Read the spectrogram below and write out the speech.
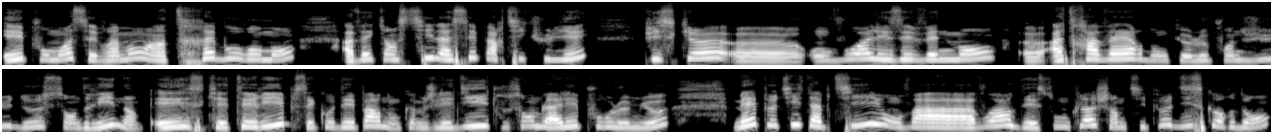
Et pour moi, c'est vraiment un très beau roman avec un style assez particulier puisque euh, on voit les événements euh, à travers donc le point de vue de Sandrine. Et ce qui est terrible, c'est qu'au départ, donc comme je l'ai dit, tout semble aller pour le mieux, mais petit à petit, on va avoir des sons de cloche un petit peu discordants,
